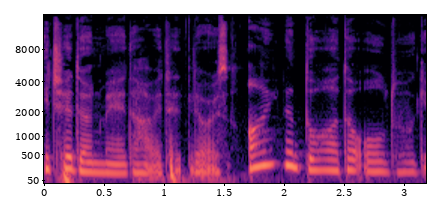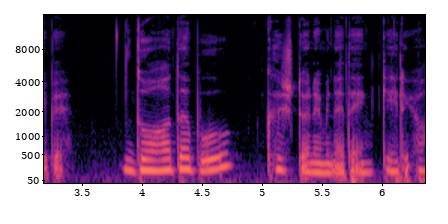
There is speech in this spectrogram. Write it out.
içe dönmeye davet ediliyoruz. Aynı doğada olduğu gibi. Doğada bu kış dönemine denk geliyor.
